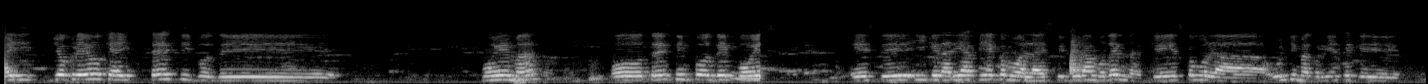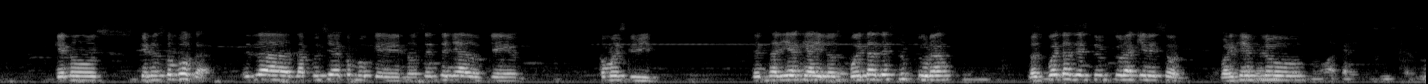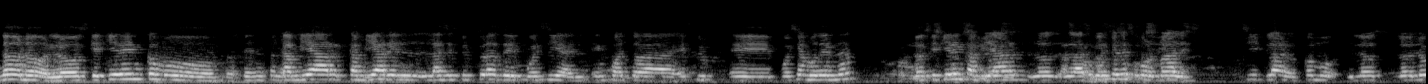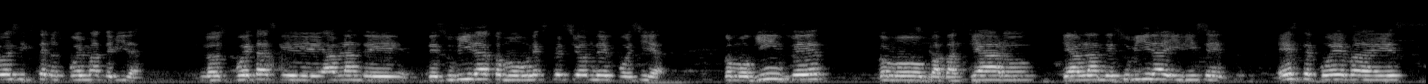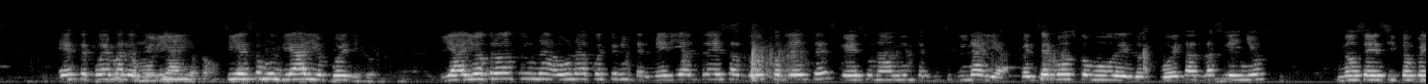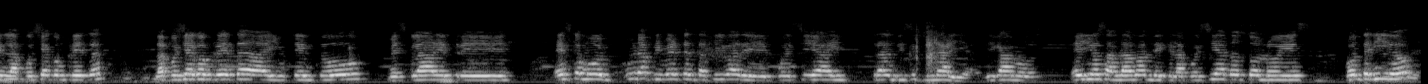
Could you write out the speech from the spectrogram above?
hay, yo creo que hay tres tipos de poemas o tres tipos de poetas este, y que daría pie como a la escritura moderna, que es como la última corriente que, que, nos, que nos convoca. Es la, la poesía como que nos ha enseñado que cómo escribir. Pensaría que hay los poetas de estructura. Los poetas de estructura, ¿quiénes son? Por ejemplo, no, los que quieren como cambiar, cambiar el- las estructuras de poesía en, en cuanto a estru- eh, poesía moderna, los que quieren cambiar los- las cuestiones formales. Sí, claro, como los, los- luego existen los poemas de vida, los poetas que hablan de, de su vida como una expresión de poesía, como Ginsberg, como Papasquiaro, que hablan de su vida y dicen, este poema es, este poema lo Como un escribí, diario, ¿no? sí, es como un diario poético. Y hay otros, una, una cuestión intermedia entre esas dos corrientes, que es una onda interdisciplinaria. Pensemos como en los poetas brasileños, no sé si topen la poesía concreta. La poesía concreta intentó mezclar entre, es como una primera tentativa de poesía in- transdisciplinaria, digamos. Ellos hablaban de que la poesía no solo es contenido,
